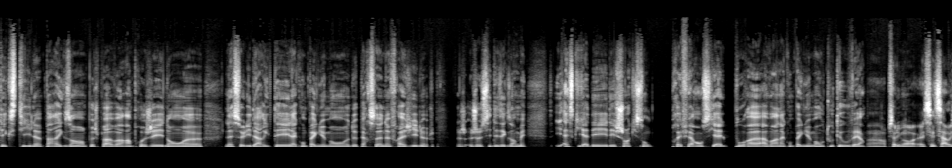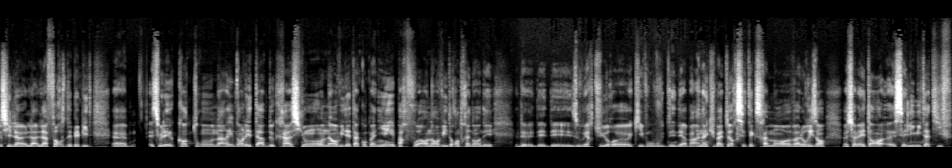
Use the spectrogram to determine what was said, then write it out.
textile par exemple, je peux avoir un projet dans euh, la solidarité, l'accompagnement de personnes fragiles. Je, cite des exemples, mais est-ce qu'il y a des champs qui sont préférentiel pour euh, avoir un accompagnement ou tout est ouvert? Ah, Absolument, c'est ça aussi la, force des pépites. Euh, si vous voulez, quand on arrive dans l'étape de création, on a envie d'être accompagné. Parfois, on a envie de rentrer dans des, des, ouvertures euh, qui vont vous... Un incubateur, c'est extrêmement valorisant. cela étant, c'est limitatif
